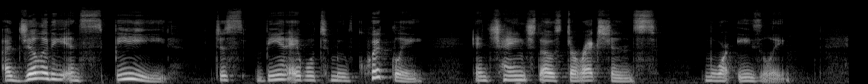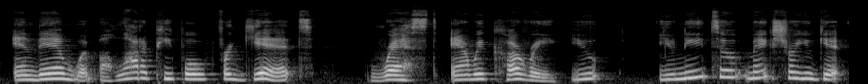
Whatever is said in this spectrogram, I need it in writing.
agility and speed, just being able to move quickly and change those directions more easily. And then what a lot of people forget, rest and recovery. You you need to make sure you get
